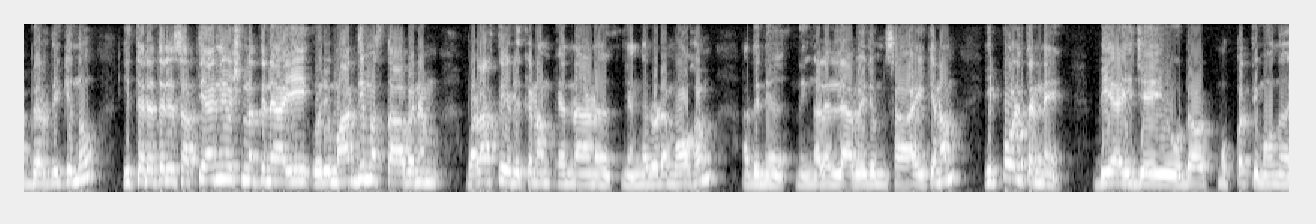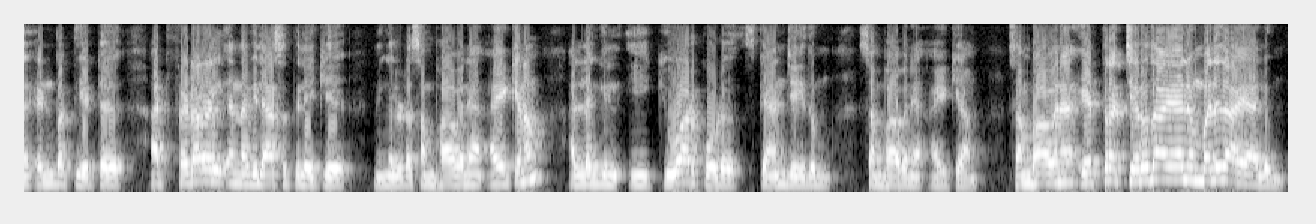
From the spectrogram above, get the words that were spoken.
അഭ്യർത്ഥിക്കുന്നു. ഇത്തരത്തിൽ സത്യാന്വേഷണത്തിനായി ഒരു മാധ്യമ സ്ഥാപനം വളർത്തിയെടുക്കണം എന്നാണ് ഞങ്ങളുടെ മോഹം. അതിന് നിങ്ങളെല്ലാവരും സഹായിക്കണം. ഇപ്പോൾ തന്നെ B I J U dot മുപ്പത്തിമൂന്ന് എൺപത്തിയെട്ട് അറ്റ് ഫെഡറൽ എന്ന വിലാസത്തിലേക്ക് നിങ്ങളുടെ സംഭാവന അയക്കണം. അല്ലെങ്കിൽ ഈ ക്യു ആർ കോഡ് സ്കാൻ ചെയ്തും സംഭാവന അയക്കാം. സംഭാവന എത്ര ചെറുതായാലും വലുതായാലും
